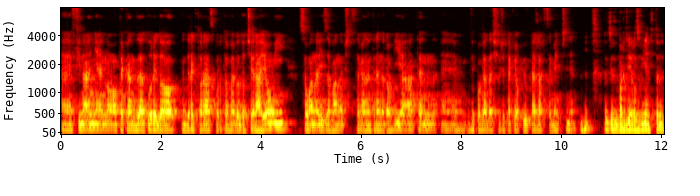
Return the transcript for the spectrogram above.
e, finalnie no, te kandydatury do dyrektora sportowego docierają i są analizowane, przedstawiane trenerowi, a ten e, wypowiada się, że takiego piłkarza chce mieć czy nie. Gdzie jest bardziej rozwinięty ten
